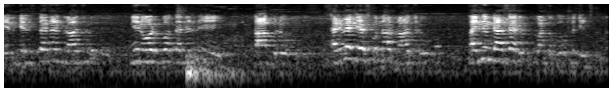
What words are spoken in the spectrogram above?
నేను గెలుస్తానని రాజులు నేను ఓడిపోతానని కాపులు సర్వే చేసుకున్నారు రాజులు. పందెం కాశారు వంద కోట్లు గెలుచుకున్నారు.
